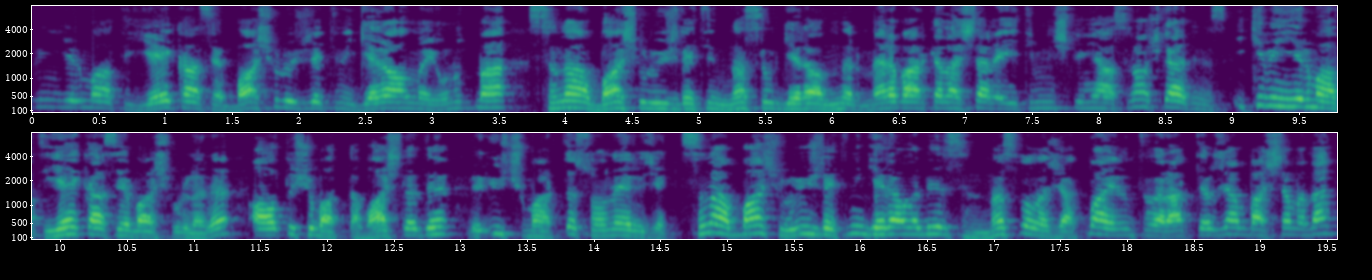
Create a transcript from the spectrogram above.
2026 YKS başvuru ücretini geri almayı unutma. Sınav başvuru ücreti nasıl geri alınır? Merhaba arkadaşlar, eğitimin iş dünyasına hoş geldiniz. 2026 YKS başvuruları 6 Şubat'ta başladı ve 3 Mart'ta sona erecek. Sınav başvuru ücretini geri alabilirsin. Nasıl olacak? Bu ayrıntıları aktaracağım. Başlamadan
